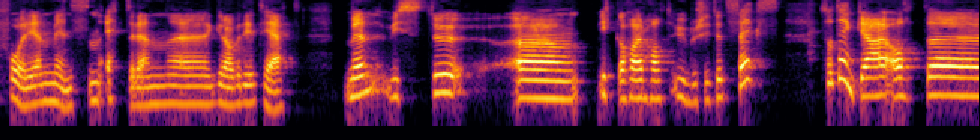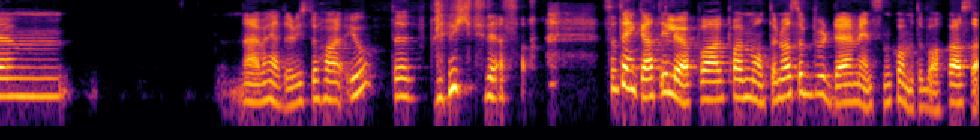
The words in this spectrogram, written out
får igjen mensen etter en eh, graviditet. Men hvis du uh, ikke har hatt ubeskyttet sex, så tenker jeg at uh, Nei, hva heter det hvis du har Jo, det ble riktig det jeg sa. Så tenker jeg at i løpet av et par måneder nå, så burde mensen komme tilbake. Altså.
